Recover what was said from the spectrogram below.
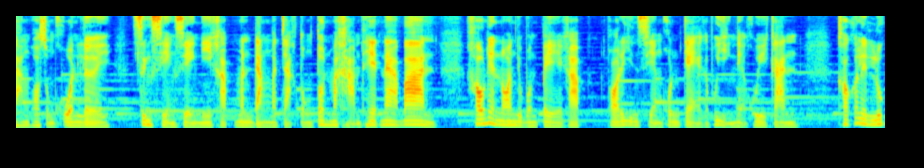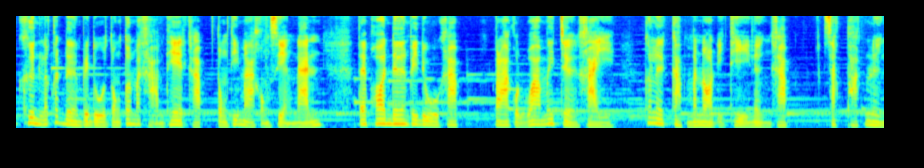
ดังพอสมควรเลย ซึ่งเสียงเสียงนี้ครับ มันดังมาจากตรงต้นมะขามเทศหน้าบ้าน เขาเนี่ยนอนอยู่บนเปครับ พอได้ยินเสียงคนแก่กับผู้หญิงเนี่ยคุยกัน เขาก็เลยลุกขึ้นแล้วก็เดินไปดูตรงต้นมะขามเทศครับ ตรงที่มาของเสียงนั้น แต่พอเดินไปดูครับ ปรากฏว่าไม่เจอใคร ก็เลยกลับมานอนอีกทีหนึ่งครับ สักพักหนึ่ง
